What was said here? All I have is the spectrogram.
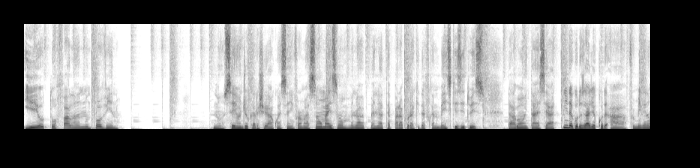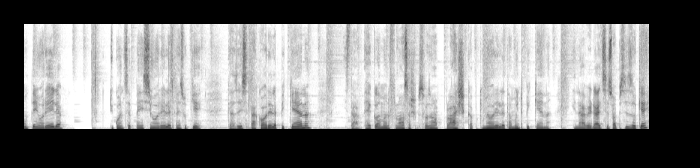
E eu tô falando e não tô ouvindo. Não sei onde eu quero chegar com essa informação, mas vamos melhor, melhor até parar por aqui, tá ficando bem esquisito isso. Tá bom? Então essa é a quinta curiosidade, a formiga não tem orelha. E quando você pensa em orelha, você pensa o quê? Que às vezes você tá com a orelha pequena está reclamando, falando, nossa, acho que preciso fazer uma plástica, porque minha orelha está muito pequena. E na verdade você só precisa o quê?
